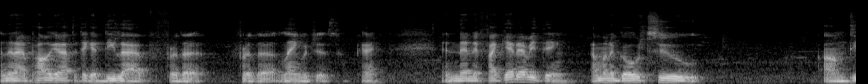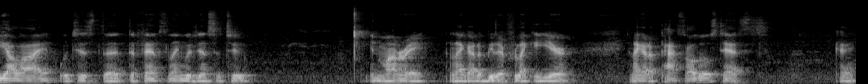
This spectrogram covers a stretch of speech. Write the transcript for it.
and then I'm probably gonna have to take a DLAB for the for the languages, okay? And then if I get everything, I'm gonna go to um, DLI, which is the Defense Language Institute in Monterey, and I gotta be there for like a year, and I gotta pass all those tests, okay?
